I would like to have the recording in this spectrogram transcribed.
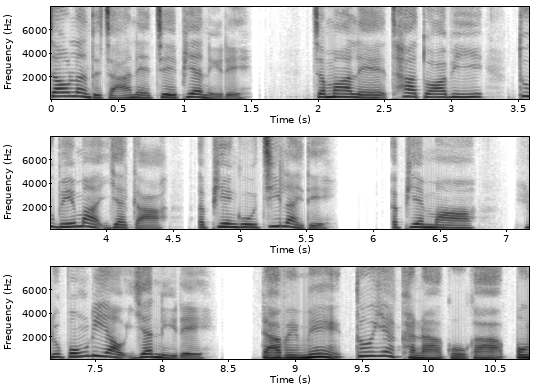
ကြောက်လန့်တကြားနဲ့ကျေပြက်နေတယ်ကျမလည်းထသွားပြီးသူ့ဘေးမှာရက်ကအပြင်ကိုကြည့်လိုက်တယ်အပြင်မှာလူပုံးတစ်ယောက်ရက်နေတယ်ဒါပေမဲ့သူ့ရဲ့ခန္ဓာကိုယ်ကပုံ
